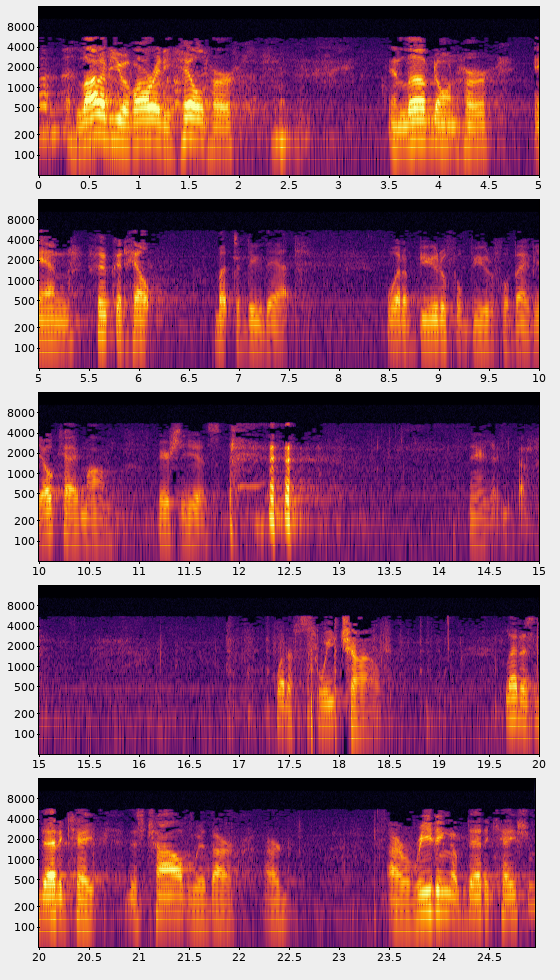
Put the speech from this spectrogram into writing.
a lot of you have already held her and loved on her, and who could help but to do that? What a beautiful, beautiful baby. Okay, Mom, here she is. there you go. What a sweet child. Let us dedicate this child with our, our, our reading of dedication.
